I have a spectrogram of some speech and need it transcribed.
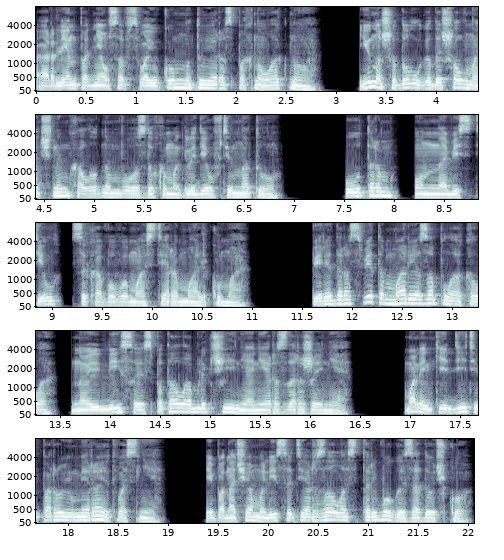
Орлен поднялся в свою комнату и распахнул окно. Юноша долго дышал ночным холодным воздухом и глядел в темноту. Утром он навестил цехового мастера Малькума. Перед рассветом Мария заплакала, но Элиса испытала облегчение, а не раздражение. Маленькие дети порой умирают во сне, и по ночам Элиса терзалась тревогой за дочку.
